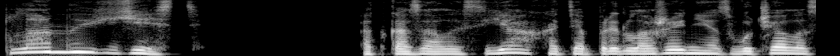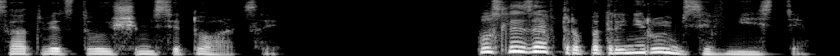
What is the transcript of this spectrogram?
Планы есть, отказалась я, хотя предложение звучало соответствующим ситуации. Послезавтра потренируемся вместе.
